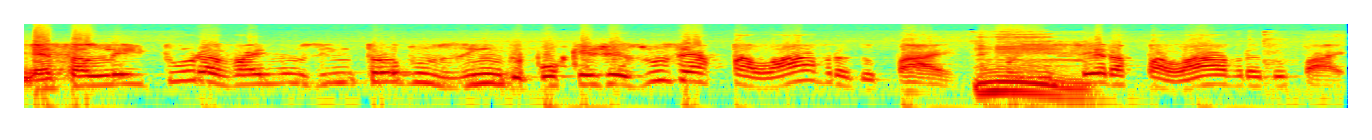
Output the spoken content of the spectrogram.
Essa leitura vai nos introduzindo, porque Jesus é a palavra do Pai, hum. conhecer a palavra do Pai.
